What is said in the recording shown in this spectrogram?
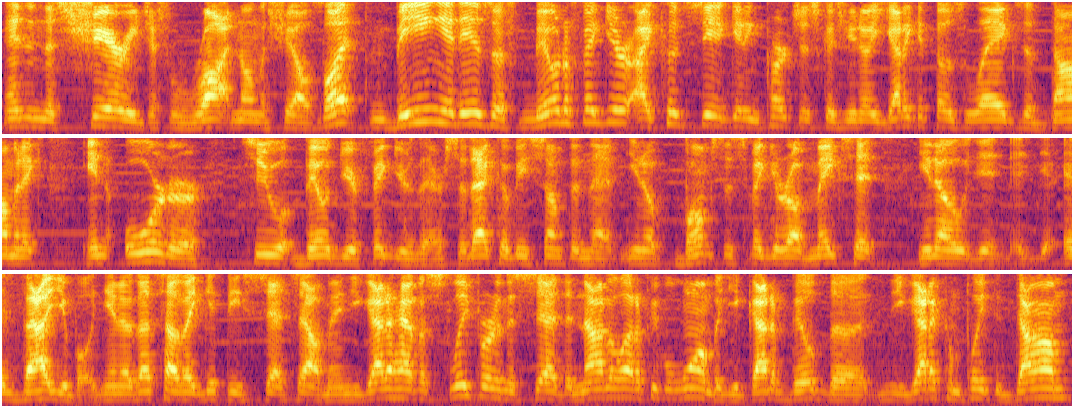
and then the Sherri just rotting on the shelves. But being it is a Build-A-Figure, I could see it getting purchased because, you know, you got to get those legs of Dominik in order to build your figure there. So that could be something that, you know, bumps this figure up, makes it, you know, it, it, it valuable. You know, that's how they get these sets out, man. You got to have a sleeper in the set that not a lot of people want, but you got to build the, you got to complete the Dom,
